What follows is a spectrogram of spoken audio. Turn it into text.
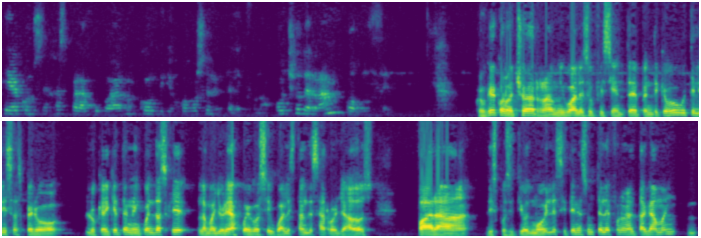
qué aconsejas para jugar con videojuegos en el teléfono? ¿8 de RAM o 12? Creo que con 8 de RAM igual es suficiente, depende de qué juego utilizas, pero lo que hay que tener en cuenta es que la mayoría de juegos igual están desarrollados para dispositivos móviles. Si tienes un teléfono de alta gama, en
